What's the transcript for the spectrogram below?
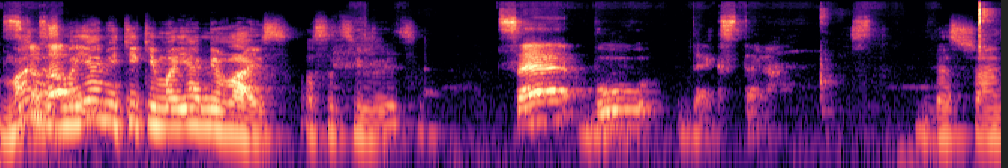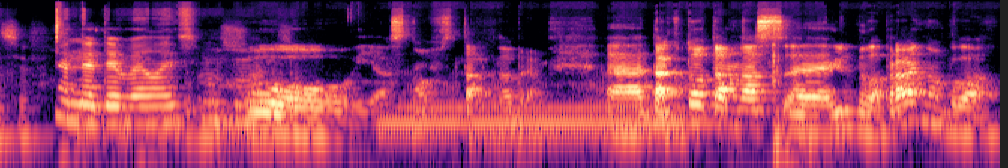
У мене з сказав? Майамі тільки Майамі Вайс асоціюється. Це був Декстер. Без шансів. Я не дивилась. Мгм. О, ясно. Так, добре. Е, так, хто там у нас? Е, Людмила, правильно була?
